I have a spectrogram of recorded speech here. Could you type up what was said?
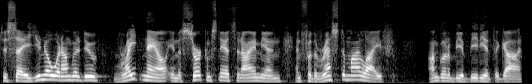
to say, you know what I'm going to do right now in the circumstance that I am in, and for the rest of my life, I'm going to be obedient to God.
